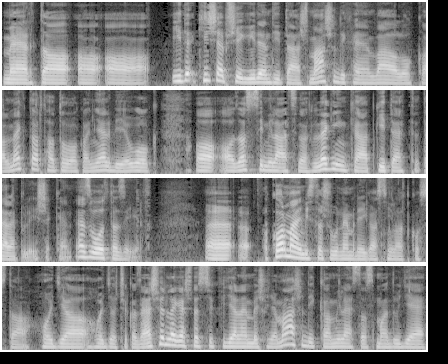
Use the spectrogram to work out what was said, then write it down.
mert a, a, a ide, kisebbségi identitás második helyen vállalókkal megtarthatóak a nyelvi jogok a, az asszimilációnak leginkább kitett településeken. Ez volt az érv. A kormánybiztos úr nemrég azt nyilatkozta, hogy, a, hogy csak az elsődleges veszük figyelembe, és hogy a másodikkal mi lesz, azt majd ugye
